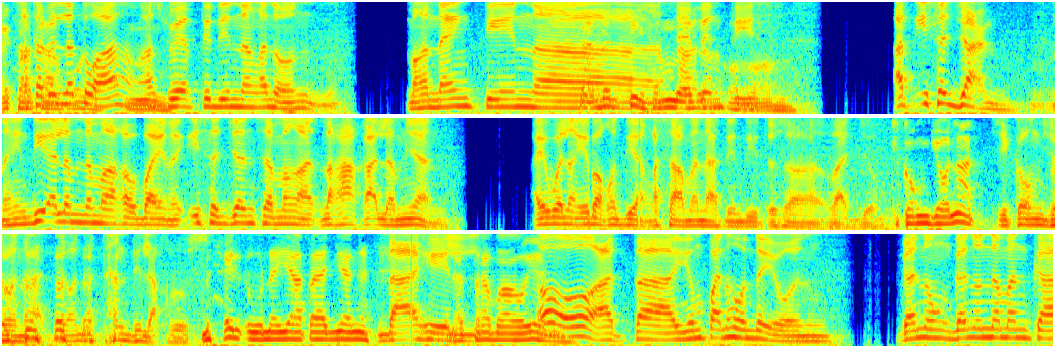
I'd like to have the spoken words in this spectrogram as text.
maitatapon. matagal na to ah Mm. ang swerte din ng ano mga 19 ah, 70s ang nalala ko. 70s at isa dyan na hindi alam ng mga kababayan na isa dyan sa mga nakakaalam yan ay walang iba kundi ang kasama natin dito sa radyo. Si Kong Jonat. Si Kong Jonat, Jonathan de la Cruz. Dahil una yata niyang Dahil natrabaho yan. Oo, at ah, yung panahon na yon, ganun ganun naman ka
